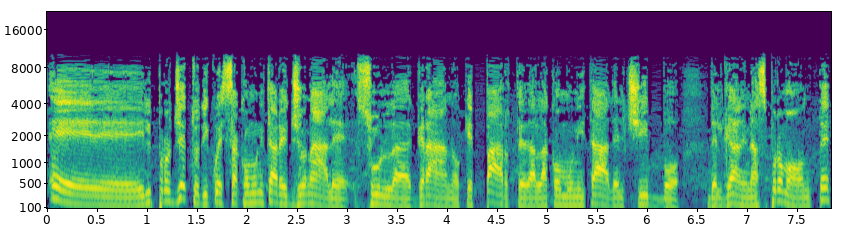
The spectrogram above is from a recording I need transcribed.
e il progetto di questa comunità regionale sul grano che parte dalla comunità del cibo del grano in Aspromonte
